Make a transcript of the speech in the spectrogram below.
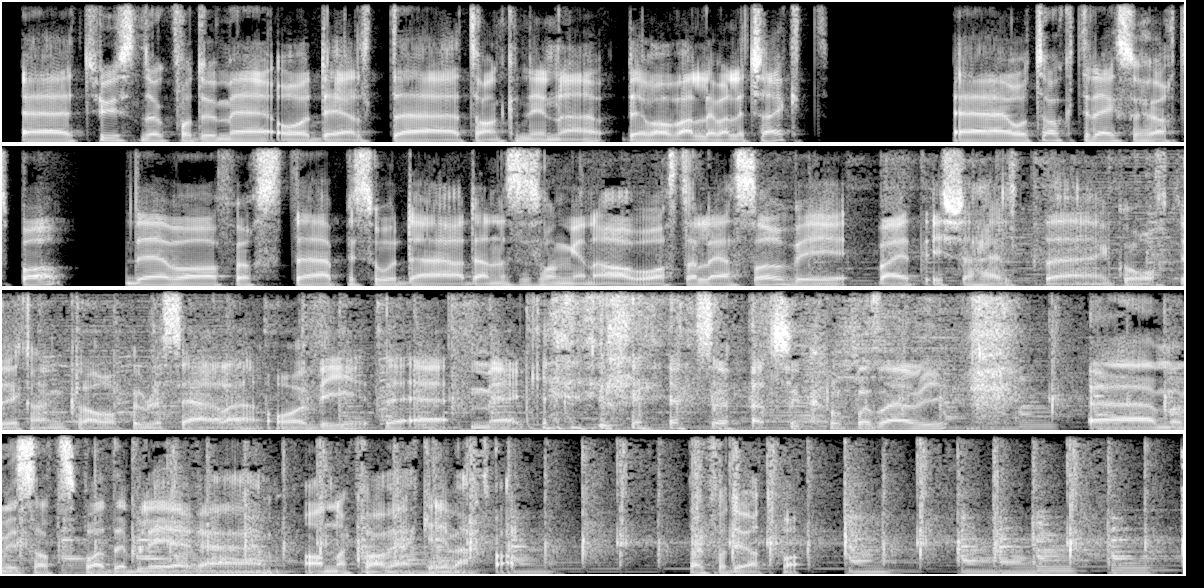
Uh, tusen takk for at du er med og delte tankene dine. Det var veldig, veldig kjekt. Uh, og takk til deg som hørte på. Det var første episode av denne sesongen av Åstad leser. Vi veit ikke helt uh, hvor ofte vi kan klare å publisere det. Og vi, det er meg. Så jeg vet ikke hvorfor sier vi. Eh, men vi satser på at det blir eh, annenhver uke i hvert fall. Takk for at du hørte på.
